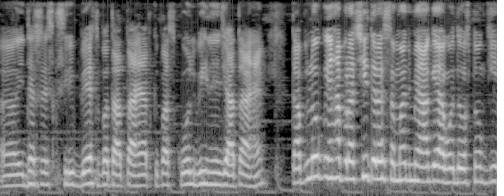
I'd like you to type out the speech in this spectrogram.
इधर से सिर्फ़ बेस बताता है, आपके पास कॉल भी नहीं जाता है। तो आप लोग को यहाँ पर अच्छी तरह समझ में आ गया होगा दोस्तों कि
